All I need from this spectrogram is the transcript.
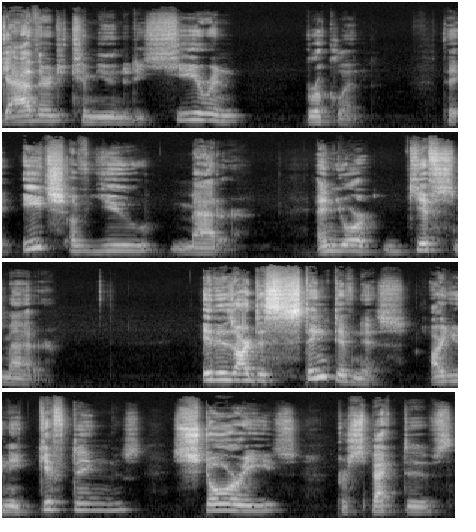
gathered community here in Brooklyn, that each of you matter and your gifts matter. It is our distinctiveness, our unique giftings, stories, perspectives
